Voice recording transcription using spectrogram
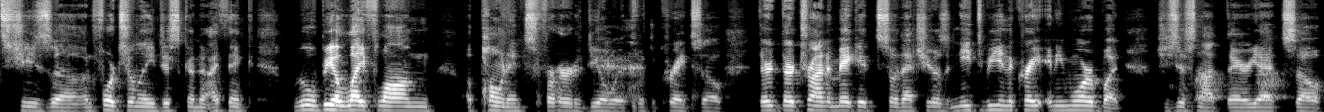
she's uh, unfortunately just gonna. I think will be a lifelong opponent for her to deal with with the crate. So they're they're trying to make it so that she doesn't need to be in the crate anymore, but she's just not there yet. So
